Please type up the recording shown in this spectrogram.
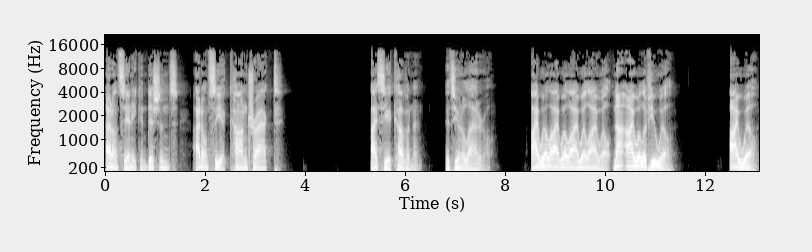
I don't see any conditions. I don't see a contract. I see a covenant. It's unilateral. I will, I will, I will, I will. Not I will if you will. I will.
